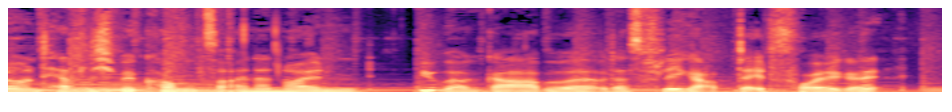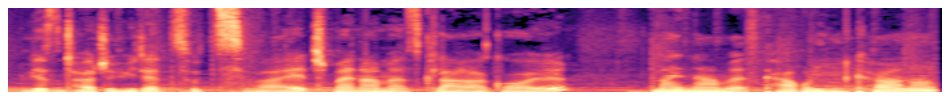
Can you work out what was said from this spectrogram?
Hallo und herzlich willkommen zu einer neuen Übergabe, das Pflegeupdate-Folge. Wir sind heute wieder zu zweit. Mein Name ist Clara Goll. Mein Name ist Caroline Körner.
